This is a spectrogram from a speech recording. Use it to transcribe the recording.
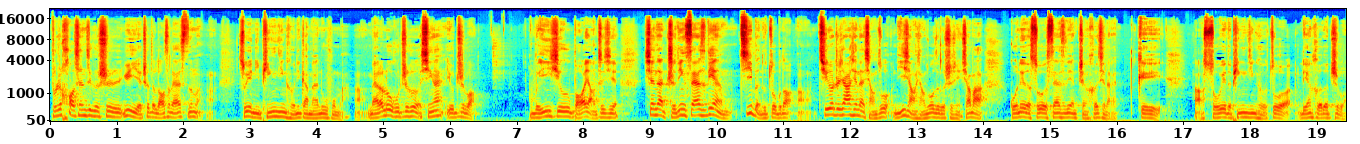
不是号称这个是越野车的劳斯莱斯嘛啊，所以你平行进口，你敢买路虎吗啊？买了路虎之后，行啊，有质保、维修保养这些，现在指定 4S 店基本都做不到啊。汽车之家现在想做，理想想做这个事情，想把国内的所有 4S 店整合起来，给啊所谓的平行进口做联合的质保，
